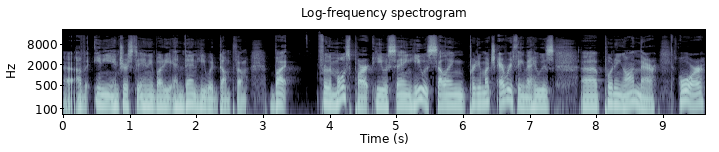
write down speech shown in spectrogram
uh, of any interest to anybody, and then he would dump them. But for the most part, he was saying he was selling pretty much everything that he was uh, putting on there. Or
